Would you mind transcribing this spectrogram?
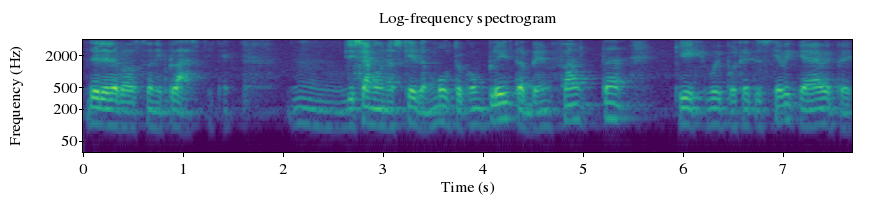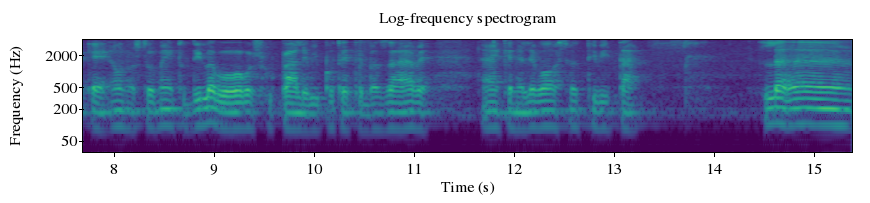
delle lavorazioni plastiche. Mm, diciamo una scheda molto completa, ben fatta, che voi potete scaricare perché è uno strumento di lavoro sul quale vi potete basare anche nelle vostre attività. La, eh,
